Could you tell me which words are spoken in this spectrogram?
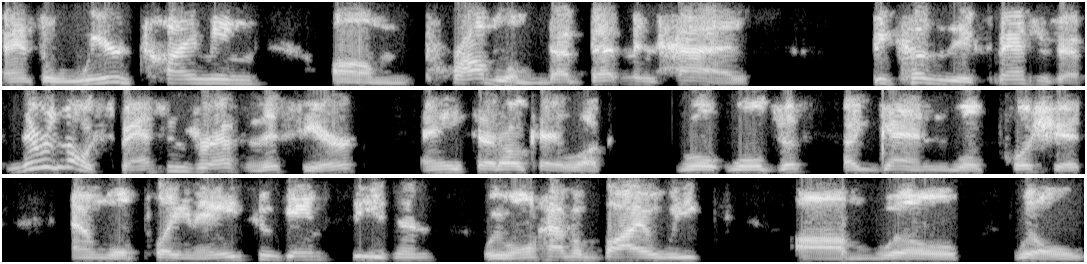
And it's a weird timing um, problem that Bettman has because of the expansion draft. There was no expansion draft this year. And he said, okay, look, we'll, we'll just, again, we'll push it and we'll play an 82 game season. We won't have a bye week. Um, we'll, we'll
